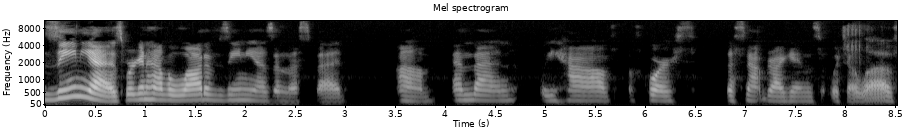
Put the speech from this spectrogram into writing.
zinnias. We're going to have a lot of zinnias in this bed. Um, and then we have, of course, the snapdragons, which I love.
